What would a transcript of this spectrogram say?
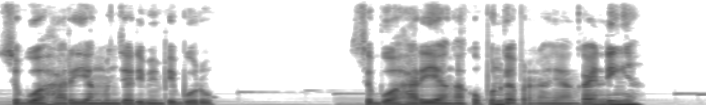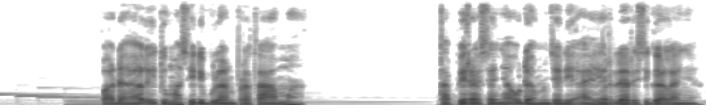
Sebuah hari yang menjadi mimpi buruk. Sebuah hari yang aku pun gak pernah nyangka endingnya. Padahal itu masih di bulan pertama. Tapi rasanya udah menjadi akhir dari segalanya.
